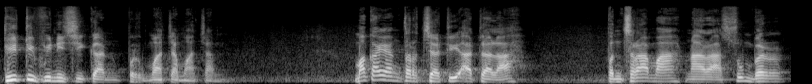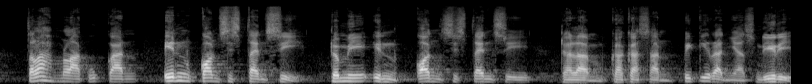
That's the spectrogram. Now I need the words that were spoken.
didefinisikan bermacam-macam. Maka yang terjadi adalah penceramah narasumber telah melakukan inkonsistensi demi inkonsistensi dalam gagasan pikirannya sendiri.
